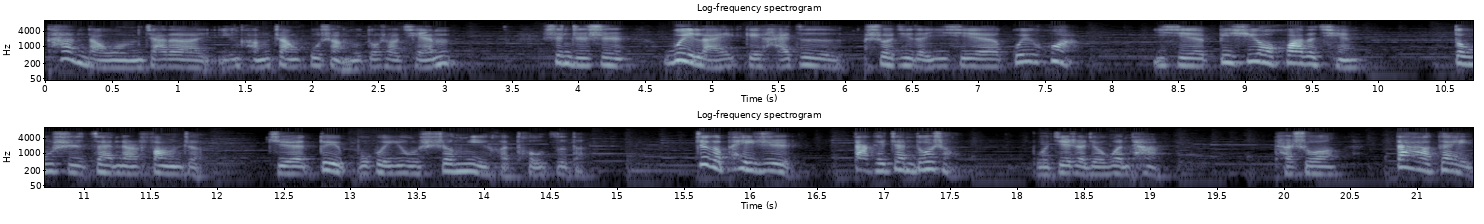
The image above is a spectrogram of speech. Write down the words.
看到我们家的银行账户上有多少钱。甚至是未来给孩子设计的一些规划，一些必须要花的钱，都是在那儿放着，绝对不会用生意和投资的。这个配置大概占多少？我接着就问他，他说大概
